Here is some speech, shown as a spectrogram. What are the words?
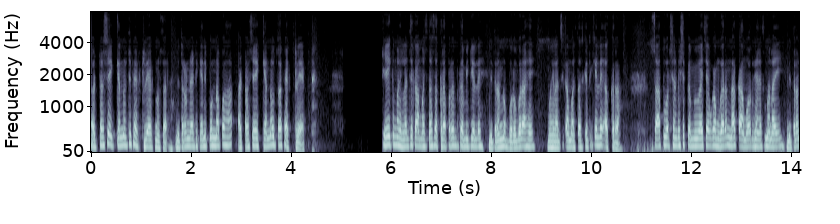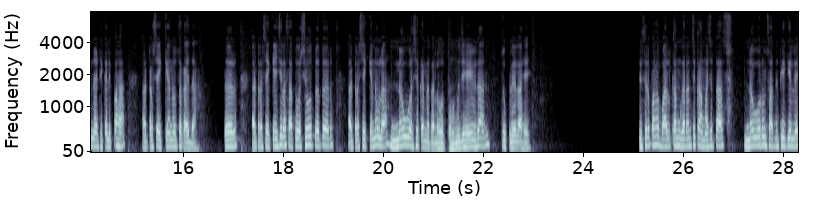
अठराशे एक्क्याण्णवच्या फॅक्टरी ॲक्टनुसार मित्रांनो या ठिकाणी पुन्हा पहा. अठराशे एक्क्याण्णवचा फॅक्टरी ॲक्ट एक महिलांचे कामाचे तास अकरापर्यंत कमी केले. मित्रांनो बरोबर आहे. महिलांचे कामाचे तास किती केले? अकरा. सात वर्षांपेक्षा कमी वयाच्या कामगारांना कामावर घेण्यास मनाई. मित्रांनो या ठिकाणी पहा अठराशे एक्क्याण्णवचा कायदा. तर अठराशे एक्क्याऐंशीला सात वर्ष होतं तर अठराशे एक्क्याण्णवला नऊ वर्ष करण्यात आलं होतं. म्हणजे हे विधान चुकलेलं आहे. तिसरं पहा बालकामगारांचे कामाचे तास नऊ वरून सात इतके केले.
